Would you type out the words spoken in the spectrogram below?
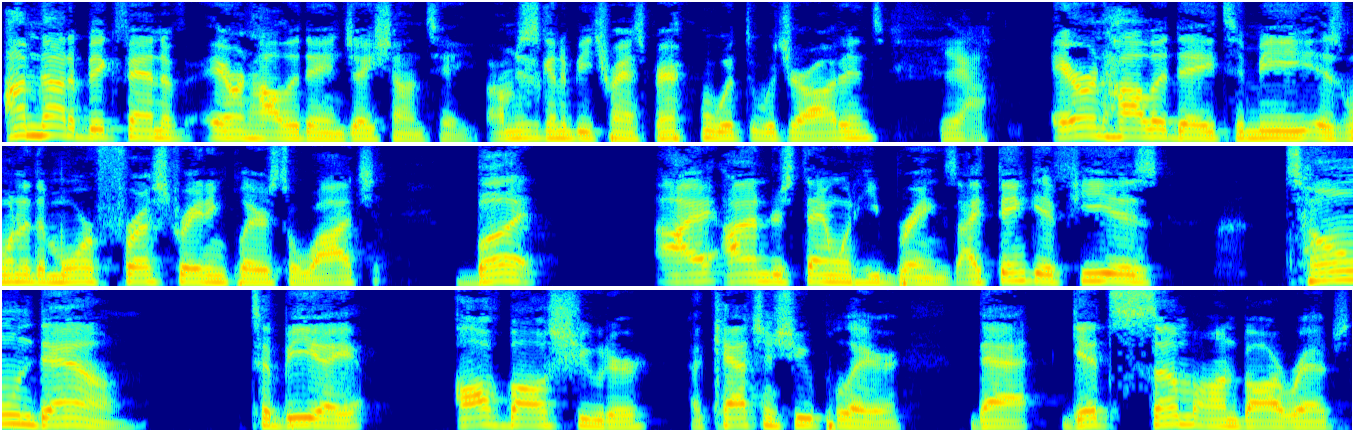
I'm not a big fan of Aaron Holiday and Jae'Sean Tate. I'm just going to be transparent with with your audience. Yeah, Aaron Holiday to me is one of the more frustrating players to watch, but I I understand what he brings. I think if he is toned down to be a off ball shooter, a catch and shoot player that gets some on ball reps,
